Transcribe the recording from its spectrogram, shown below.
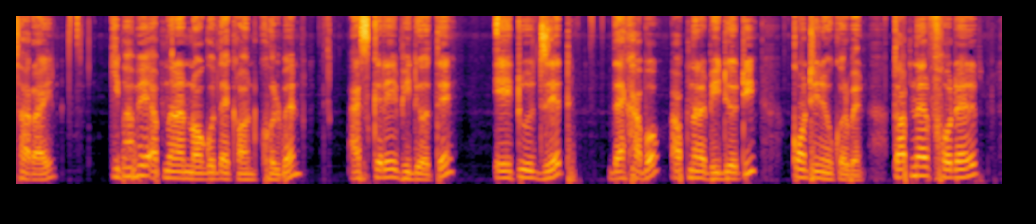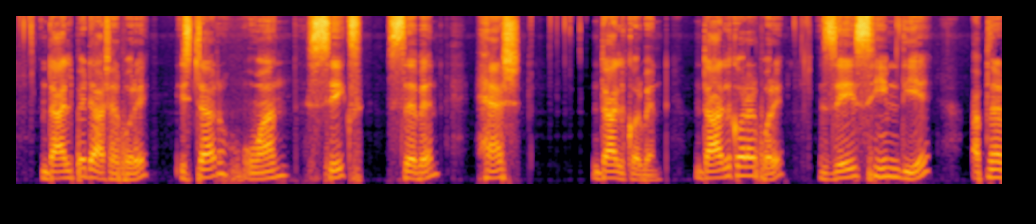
ছাড়াই কীভাবে আপনারা নগদ অ্যাকাউন্ট খুলবেন? আজকের এই ভিডিওতে এ টু জেড দেখাবো আপনারা ভিডিওটি কন্টিনিউ করবেন। তো আপনার ফোনের ডায়াল প্যাডে আসার পরে star one six seven hash dial করবেন। ডায়াল করার পরে যেই সিম দিয়ে আপনারা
